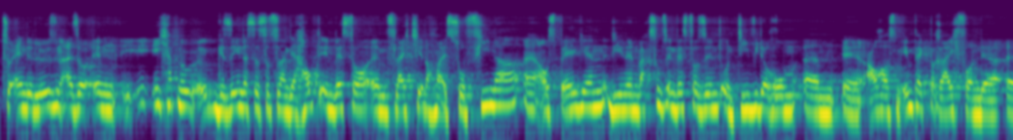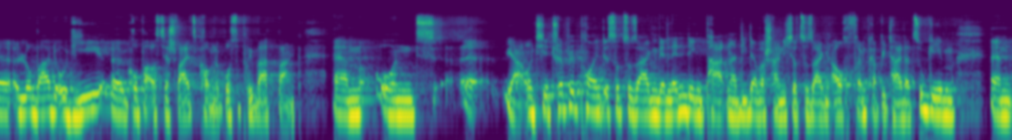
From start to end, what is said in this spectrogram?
zu Ende lösen. Also ähm, ich habe nur gesehen, dass das sozusagen der Hauptinvestor ähm, vielleicht hier nochmal ist Sofina äh, aus Belgien, die ein Wachstumsinvestor sind und die wiederum ähm, äh, auch aus dem Impact-Bereich von der äh, Lombarde Odier äh, aus der Schweiz kommen, eine große Privatbank. Ähm, und äh, ja, und hier Triple Point ist sozusagen der Lending-Partner, die da wahrscheinlich sozusagen auch Fremdkapital dazugeben. Ähm,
